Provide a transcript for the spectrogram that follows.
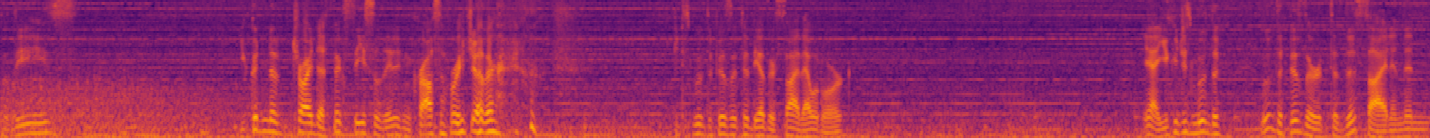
So these... You couldn't have tried to fix these so they didn't cross over each other? you just move the fizzler to the other side, that would work. Yeah, you could just move the- move the fizzler to this side and then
